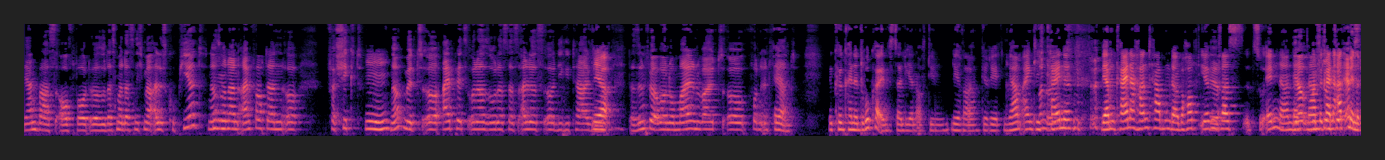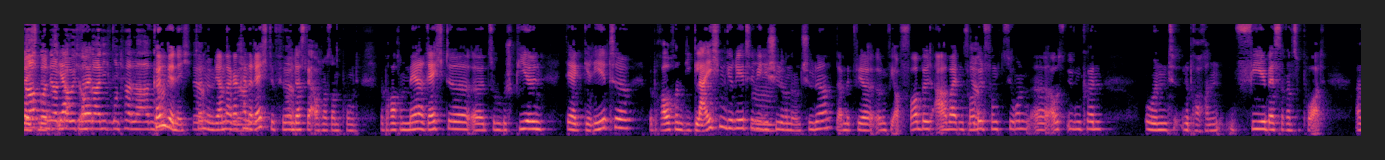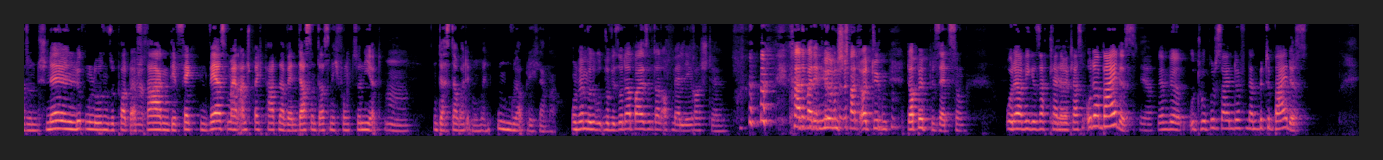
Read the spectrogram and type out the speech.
Lernbars aufbaut oder so, dass man das nicht mehr alles kopiert, ne, Mhm. sondern einfach dann äh, verschickt mh, ne, mit äh, iPads oder so, dass das alles äh, digital geht. Ja. Da sind wir aber noch meilenweit äh, von entfernt. wir können keine Drucker installieren auf den Lehrergeräten. Wir haben eigentlich keine, wir haben keine Handhabung, da überhaupt irgendwas äh, zu ändern. Da, Ja, haben wir keine bestimmte Apps darf Admin-Rechte. man ja, glaube ich, nein. auch gar nicht runterladen. Können ne? wir nicht, Ja, können wir. Wir haben da gar keine. Rechte für Ja. und das wäre auch noch so ein Punkt. Wir brauchen mehr Rechte äh, zum Bespielen der Geräte. Wir brauchen die gleichen Geräte wie Mhm. die Schülerinnen und Schüler, damit wir irgendwie auch Vorbild arbeiten, Vorbildfunktion äh, ausüben können. Und wir brauchen einen viel besseren Support. Also einen schnellen, lückenlosen Support bei Ja. Fragen, Defekten. Wer ist mein Ansprechpartner, wenn das und das nicht funktioniert? Mhm. Und das dauert im Moment unglaublich lange. Und wenn wir sowieso dabei sind, dann auch mehr Lehrer stellen. Gerade bei den höheren Standorttypen Doppelbesetzung. Oder wie gesagt, kleinere Ja. Klassen. Oder beides. Ja. Wenn wir utopisch sein dürfen, dann bitte beides.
